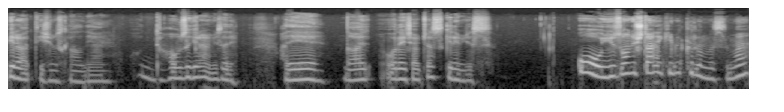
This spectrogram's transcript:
bir ateşimiz kaldı yani. Havuza girer miyiz hadi. Hadi daha oraya çarpacağız giremeyeceğiz. Oo 113 tane kemik kırılması mı?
